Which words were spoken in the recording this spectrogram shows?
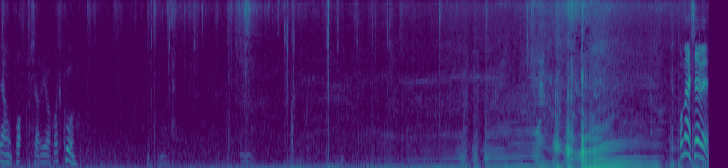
Vediamo un po' se arriva qualcuno. Com'è Seve?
